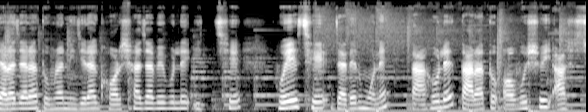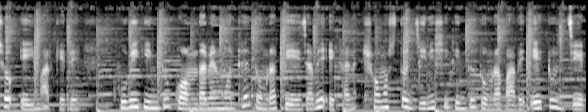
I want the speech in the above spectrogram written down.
যারা যারা তোমরা নিজেরা ঘর সাজাবে বলে ইচ্ছে হয়েছে যাদের মনে, তাহলে তারা তো অবশ্যই আসছো এই মার্কেটে। খুবই কিন্তু কম দামের মধ্যে তোমরা পেয়ে যাবে এখানে। সমস্ত জিনিসই কিন্তু তোমরা পাবে এ টু জেড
